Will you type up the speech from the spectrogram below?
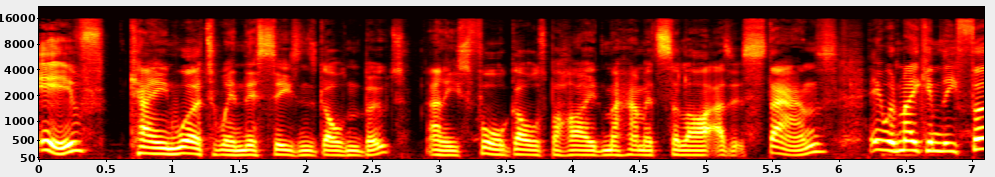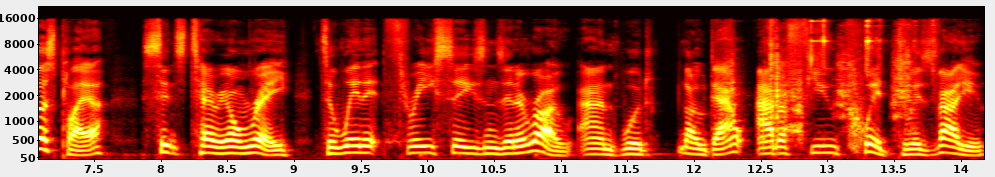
If Kane were to win this season's Golden Boot, and he's four goals behind Mohamed Salah as it stands, it would make him the first player since Thierry Henry to win it three seasons in a row, and would, no doubt, add a few quid to his value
